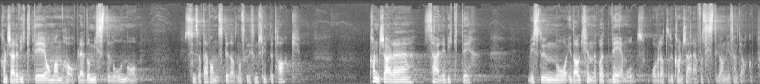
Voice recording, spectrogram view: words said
Kanskje er det viktig om man har opplevd å miste noen og syns det er vanskelig at man skal liksom slippe tak. Kanskje er det særlig viktig hvis du nå i dag kjenner på et vemod over at du kanskje er her for siste gang i St. Jakob.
